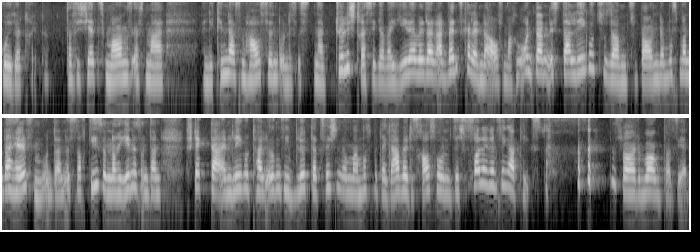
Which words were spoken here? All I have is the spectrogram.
ruhiger trete. Dass ich jetzt morgens erstmal wenn die Kinder aus dem Haus sind und es ist natürlich stressiger, weil jeder will seinen Adventskalender aufmachen und dann ist da Lego zusammenzubauen, da muss man da helfen und dann ist noch dies und noch jenes und dann steckt da ein Lego-Teil irgendwie blöd dazwischen und man muss mit der Gabel das rausholen und sich voll in den Finger piekst. das war heute Morgen passiert.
